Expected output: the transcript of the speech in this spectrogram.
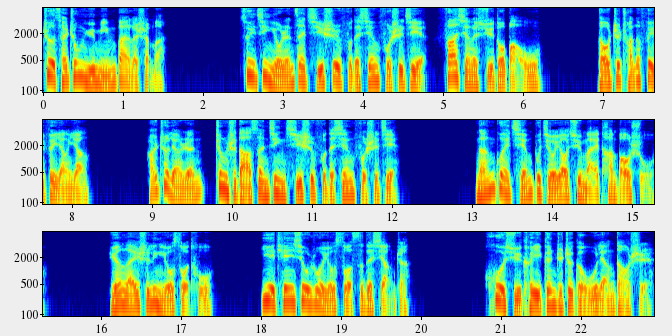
这才终于明白了什么。最近有人在骑士府的仙府世界发现了许多宝物，导致传得沸沸扬扬。而这两人正是打算进骑士府的仙府世界，难怪前不久要去买探宝鼠，原来是另有所图。叶天秀若有所思的想着，或许可以跟着这个无良道士，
